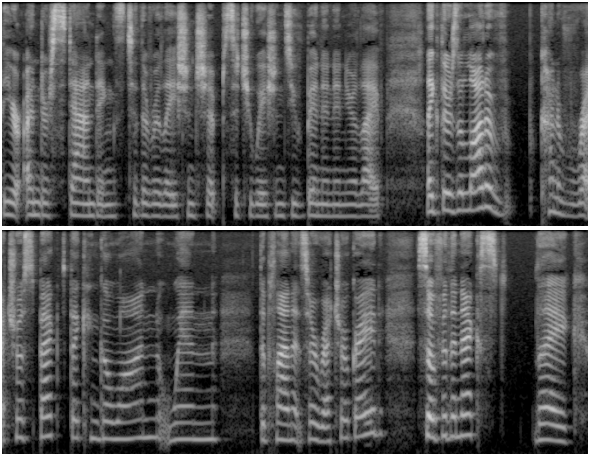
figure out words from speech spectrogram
your understandings to the relationship situations you've been in in your life. Like there's a lot of kind of retrospect that can go on when the planets are retrograde. So for the next like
